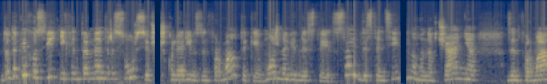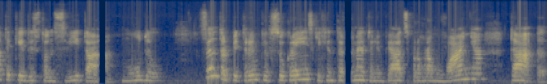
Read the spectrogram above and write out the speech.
До таких освітніх інтернет-ресурсів школярів з інформатики можна віднести сайт дистанційного навчання з інформатики Дистонсвіта Moodle, Центр підтримки всеукраїнських інтернет-олімпіад з програмування та е,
